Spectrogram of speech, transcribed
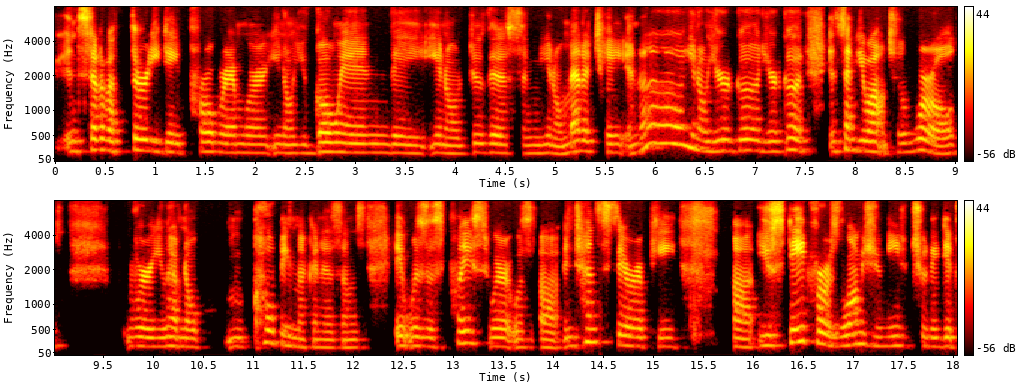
instead of a 30 day program where you know you go in they you know do this and you know meditate and oh you know you're good you're good and send you out into the world where you have no coping mechanisms it was this place where it was uh, intense therapy uh, you stayed for as long as you needed to. They did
